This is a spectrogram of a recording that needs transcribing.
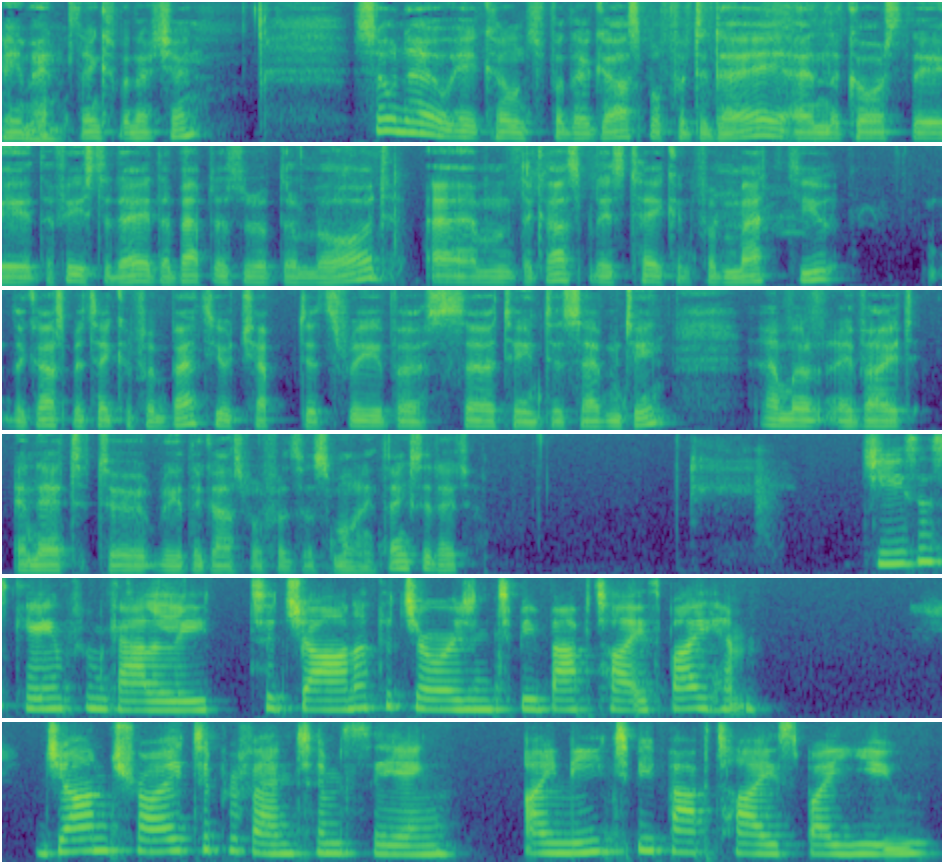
Amen. Thanks for that, Shane. So now it comes for the gospel for today, and of course the, the feast today, the baptism of the Lord. Um, the gospel is taken from Matthew. The gospel is taken from Matthew chapter 3, verse 13 to 17. And we'll invite Annette to read the gospel for us this morning. Thanks, Annette. Jesus came from Galilee to John at the Jordan to be baptized by him. John tried to prevent him, saying, I need to be baptized by you,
